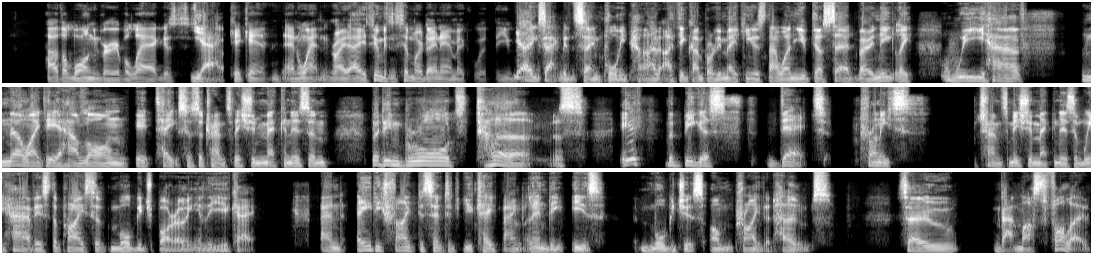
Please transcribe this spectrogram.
how the long and variable lags yeah. Uh, kick in and when, right? I assume it's a similar dynamic with the UK. Yeah, exactly the same point. I, I think I'm probably making is that one you've just said very neatly. We have no idea how long it takes as a transmission mechanism, but in broad terms, if the biggest debt price transmission mechanism we have is the price of mortgage borrowing in the UK, and 85% of UK bank lending is mortgages on private homes. So that must follow.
